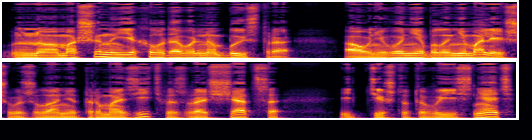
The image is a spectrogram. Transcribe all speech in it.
Но машина ехала довольно быстро, а у него не было ни малейшего желания тормозить, возвращаться, идти что-то выяснять.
